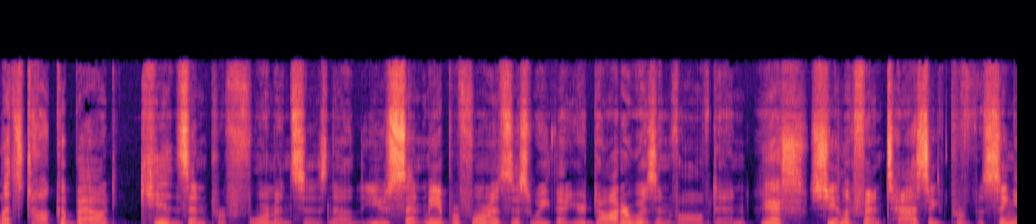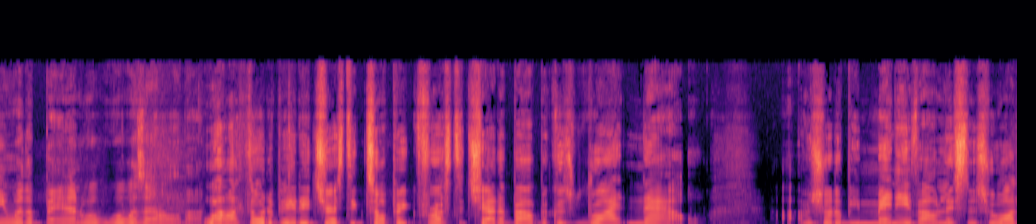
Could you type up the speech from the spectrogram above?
Let's talk about kids and performances. Now, you sent me a performance this week that your daughter was involved in. Yes. She looked fantastic singing with a band. What, what was that all about? Well, I thought it'd be an interesting topic for us to chat about because right now, I'm sure there'll be many of our listeners who are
